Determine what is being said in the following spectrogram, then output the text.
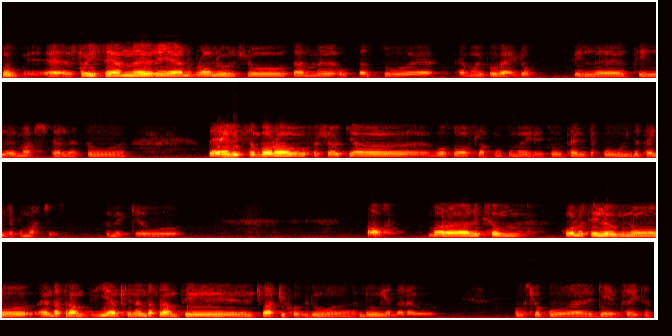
eh, få i sig en rejäl och bra lunch och sen oftast så är man ju på väg då till, till matchstället. Och det är liksom bara att försöka vara så avslappnad som möjligt och tänka på, inte tänka på matchen för mycket. Och, ja, bara liksom hålla sig lugn och ända fram egentligen ända fram till kvart i sju. Då, då gäller det att, att slå på gamefacet.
